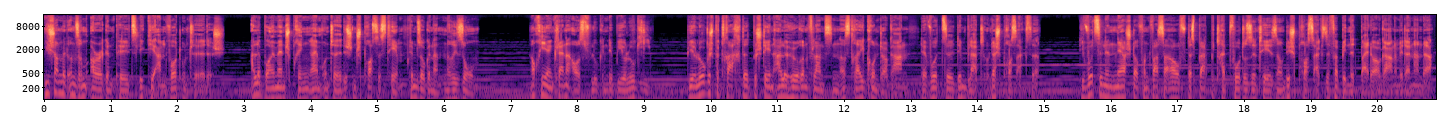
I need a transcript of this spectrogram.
Wie schon mit unserem Oregon-Pilz liegt die Antwort unterirdisch. Alle Bäume entspringen einem unterirdischen Sprossystem, dem sogenannten Rhizom. Auch hier ein kleiner Ausflug in die Biologie. Biologisch betrachtet bestehen alle höheren Pflanzen aus drei Grundorganen, der Wurzel, dem Blatt und der Sprossachse. Die Wurzel nimmt Nährstoff und Wasser auf, das Blatt betreibt Photosynthese und die Sprossachse verbindet beide Organe miteinander.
